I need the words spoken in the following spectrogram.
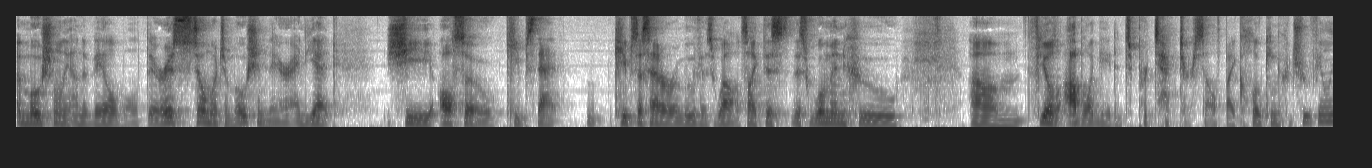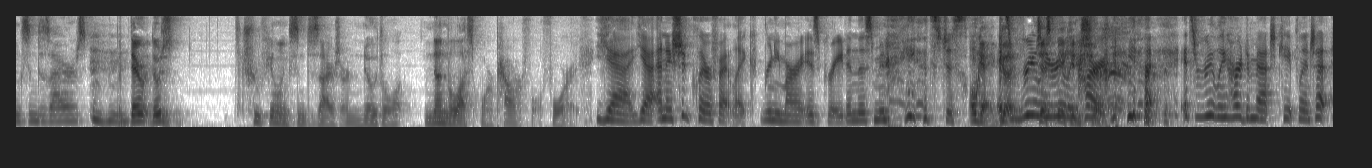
emotionally unavailable. There is so much emotion there and yet she also keeps that keeps us at a remove as well. It's like this this woman who um, feels obligated to protect herself by cloaking her true feelings and desires. But there, those true feelings and desires are no, nonetheless more powerful for it. Yeah, yeah, and I should clarify, like Rooney Mara is great in this movie. It's just Okay, good. It's really, Just really hard. sure. yeah, it's really hard to match Cate Blanchett,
